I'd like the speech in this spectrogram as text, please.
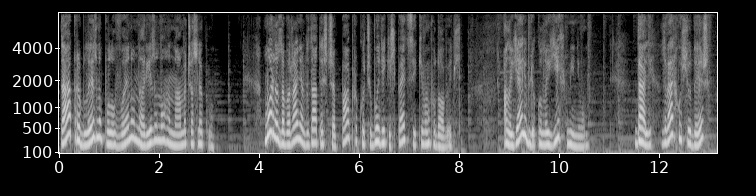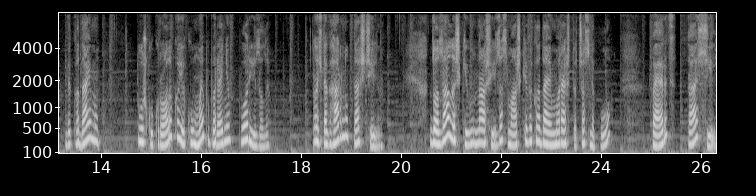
та приблизно половину нарізаного нами часнику. Можна за бажанням додати ще паприку чи будь-які спеції, які вам подобаються. Але я люблю, коли їх мінімум. Далі, зверху сюди ж викладаємо тушку кролика, яку ми попередньо порізали. Ось так гарно та щільно. До залишків нашої засмажки викладаємо решту часнику, перець та сіль.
